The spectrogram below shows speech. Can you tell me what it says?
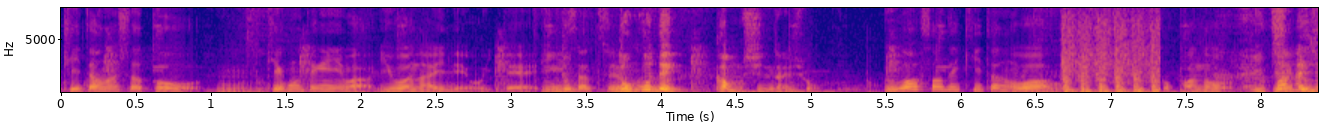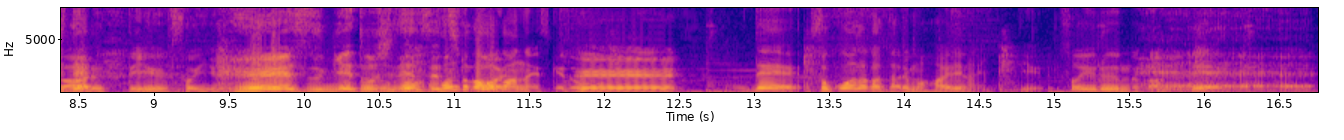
聞いた話だとうん。基本的には言わないでおいて印ど刷所どこでかもしんないでしょ噂で聞いたのはとかの一部があるっていうそういう。へえすげえ都市伝説本当かわかんないですけど。へでそこはだから誰も入れないっていうそういうルームがあってえ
